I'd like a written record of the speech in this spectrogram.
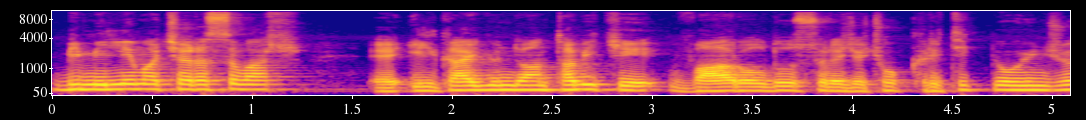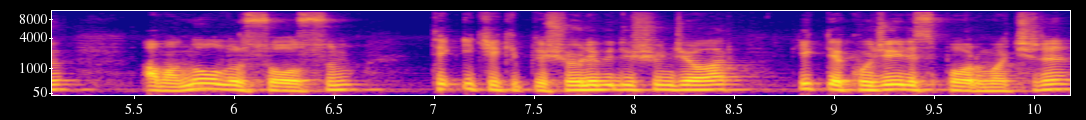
bir milli maç arası var. E, İlkay Gündoğan tabii ki var olduğu sürece çok kritik bir oyuncu. Ama ne olursa olsun teknik ekipte şöyle bir düşünce var. Ligde Kocaeli Spor maçını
